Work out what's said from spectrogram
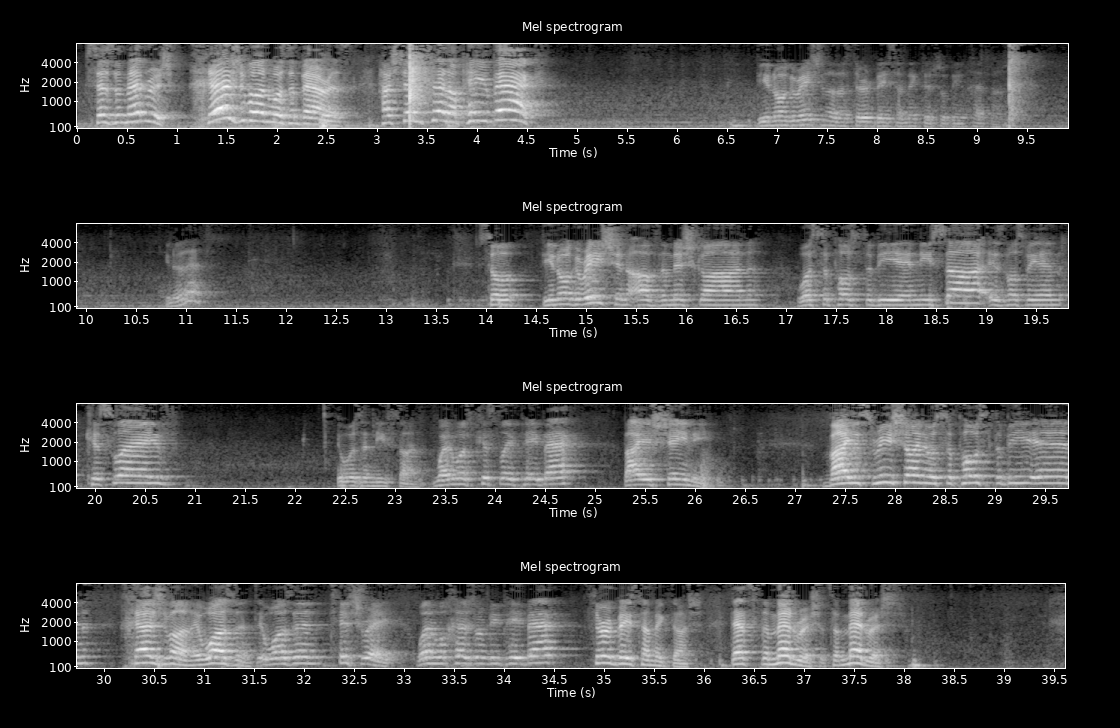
Says the Medrash, Cheshvan was embarrassed. Hashem said, I'll pay you back. The inauguration of the third Beis Hamikdash will be in Cheshvan. You know that? So the inauguration of the Mishkan was supposed to be in Nisan, is supposed to be in Kislev. It was in Nisan. When was Kislev paid back? Bayis Sheni. Bayis Rishon, it was supposed to be in Cheshvan. It wasn't. It was in Tishrei. When will Cheshvan be paid back? Third base Hamikdash. That's the Medrash. It's a Medrash.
